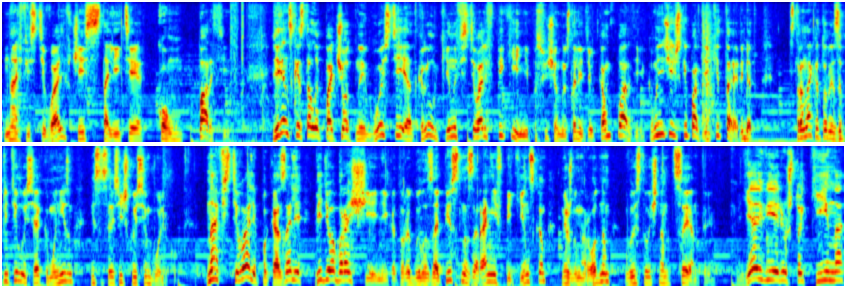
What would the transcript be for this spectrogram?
на фестиваль в честь столетия Компартии. Зеленская стала почетной гостьей и открыла кинофестиваль в Пекине, посвященный столетию Компартии, коммунистической партии Китая. Ребят, страна, которая запретила у себя коммунизм и социалистическую символику. На фестивале показали видеообращение, которое было записано заранее в Пекинском международном выставочном центре. Я верю, что кино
